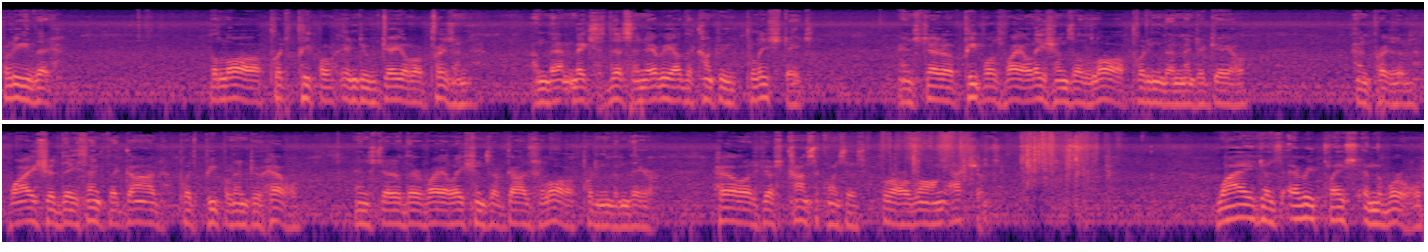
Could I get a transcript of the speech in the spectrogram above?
believe that the law puts people into jail or prison, and that makes this and every other country police state, instead of people's violations of the law putting them into jail and prison, why should they think that God puts people into hell instead of their violations of God's law putting them there? Hell is just consequences for our wrong actions. Why does every place in the world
